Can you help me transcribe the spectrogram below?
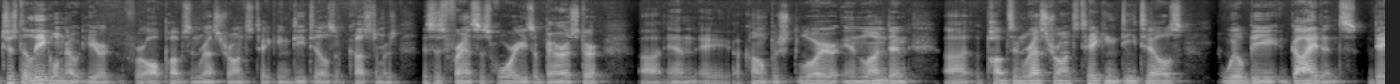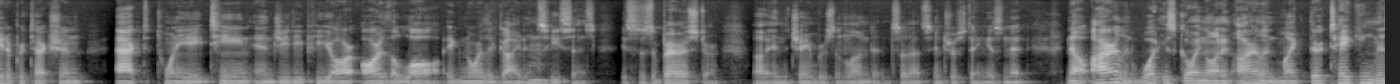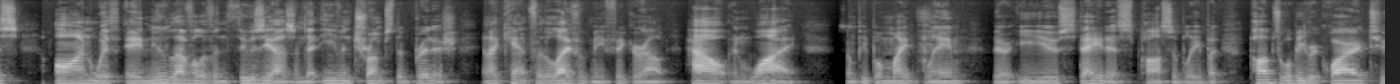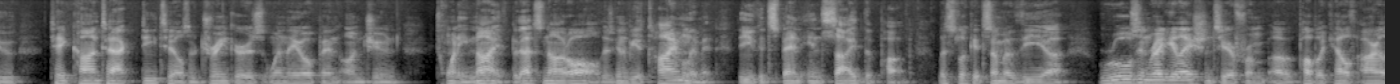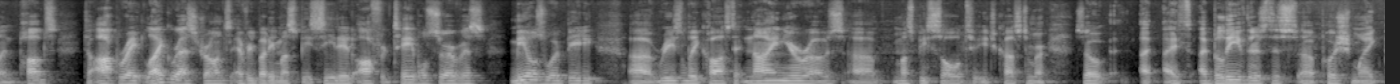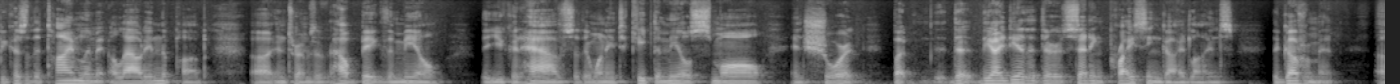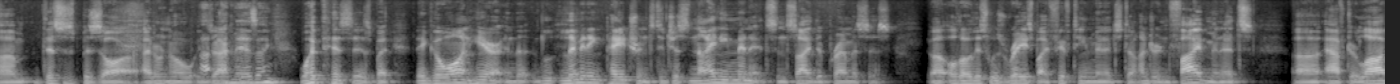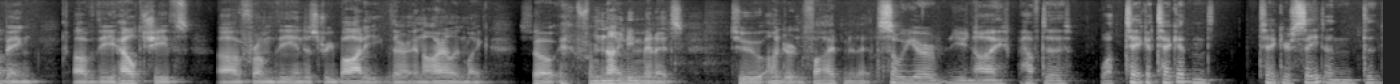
just a legal note here for all pubs and restaurants taking details of customers. This is Francis Hoare. He's a barrister uh, and a accomplished lawyer in London. Uh, pubs and restaurants taking details will be guidance. Data Protection Act 2018 and GDPR are the law. Ignore the guidance, he says. This is a barrister uh, in the chambers in London. So that's interesting, isn't it? Now, Ireland, what is going on in Ireland, Mike? They're taking this on with a new level of enthusiasm that even trumps the British. And I can't for the life of me figure out how and why. Some people might blame their EU status, possibly, but pubs will be required to take contact details of drinkers when they open on June 29th. But that's not all. There's going to be a time limit that you could spend inside the pub. Let's look at some of the uh, rules and regulations here from uh, Public Health Ireland. Pubs to operate like restaurants, everybody must be seated, offered table service. Meals would be uh, reasonably cost at nine euros, uh, must be sold to each customer. So I, I, I believe there's this uh, push, Mike, because of the time limit allowed in the pub uh, in terms of how big the meal that you could have. So they're wanting to keep the meals small and short. But the, the idea that they're setting pricing guidelines, the government, um, this is bizarre. I don't know exactly amazing. what this is, but they go on here and the limiting patrons to just 90 minutes inside the premises. Uh, although this was raised by 15 minutes to 105 minutes uh, after lobbying of the health chiefs uh, from the industry body there in Ireland, Mike. So from 90 minutes to 105 minutes. So you're you now have to what take a ticket and take your seat and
